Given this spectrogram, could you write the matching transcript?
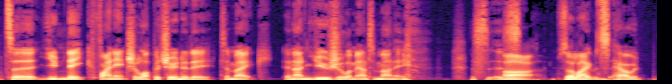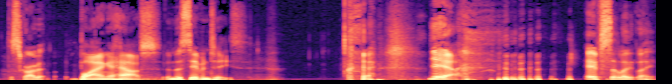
It's a unique financial opportunity to make an unusual amount of money. this is Ah, so like how I would describe it. buying a house in the seventies. Yeah. Absolutely.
